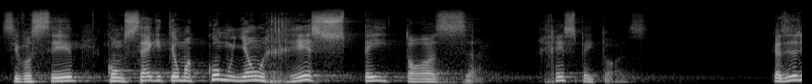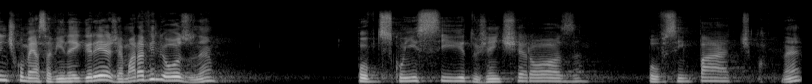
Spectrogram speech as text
Se você consegue ter uma comunhão respeitosa, respeitosa. Porque às vezes a gente começa a vir na igreja, é maravilhoso, né? Povo desconhecido, gente cheirosa, povo simpático, né?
